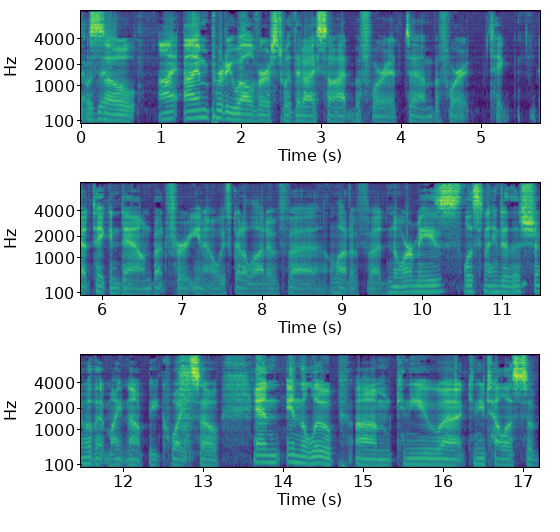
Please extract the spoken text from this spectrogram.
that was it. I I'm pretty well versed with it. I saw it before it um, before it take got taken down. But for you know, we've got a lot of uh, a lot of uh, normies listening to this show that might not be quite so. And in the loop, um, can you uh, can you tell us a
